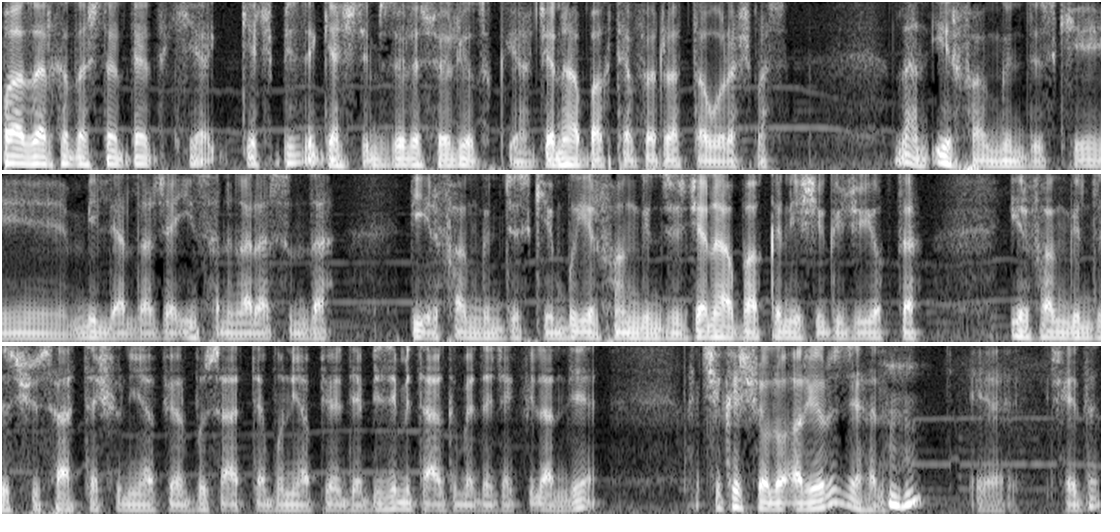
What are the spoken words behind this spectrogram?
bazı arkadaşlar derdi ki ya geç biz de gençliğimizde öyle söylüyorduk ya Cenab-ı Hak teferruatla uğraşmaz. Lan İrfan Gündüz kim? Milyarlarca insanın arasında bir İrfan Gündüz kim? Bu İrfan Gündüz Cenab-ı Hakk'ın işi gücü yok da İrfan Gündüz şu saatte şunu yapıyor, bu saatte bunu yapıyor diye bizi mi takip edecek filan diye çıkış yolu arıyoruz ya hani e, şeyden.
